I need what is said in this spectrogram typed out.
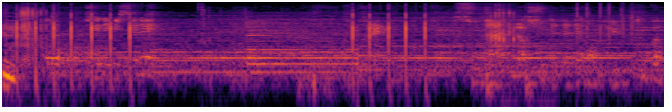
J'ai démissionné. Soudain, leur chute était tout comme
